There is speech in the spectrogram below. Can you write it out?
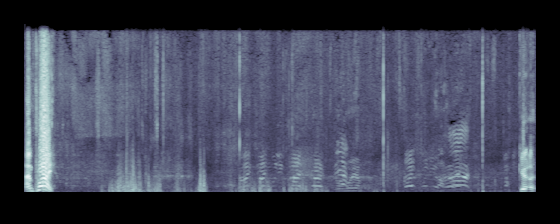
And play. Good.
